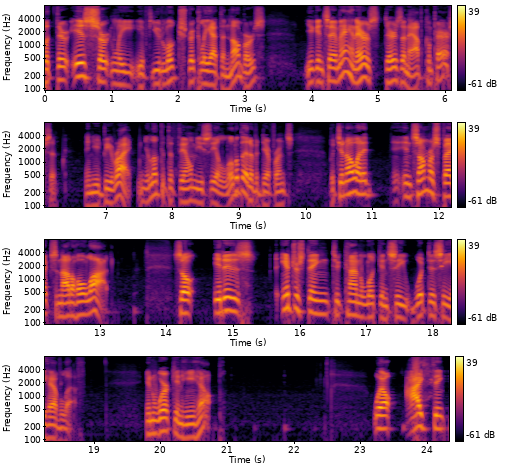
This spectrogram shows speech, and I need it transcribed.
but there is certainly, if you look strictly at the numbers, you can say, man, there's there's an apt comparison. And you'd be right. When you look at the film, you see a little bit of a difference, but you know what? It, in some respects, not a whole lot. So it is interesting to kind of look and see what does he have left, and where can he help. Well, I think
